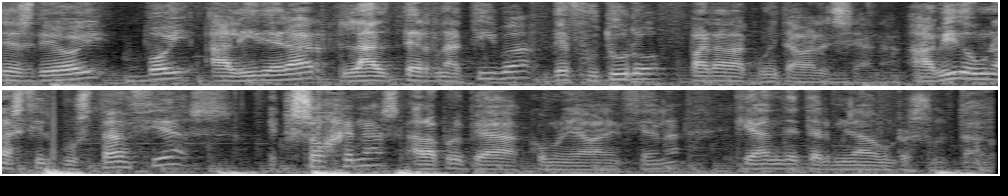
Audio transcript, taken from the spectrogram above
Desde hoy voy a liderar la alternativa de futuro para la comunidad valenciana. Ha habido unas circunstancias exógenas a la propia comunidad valenciana que han determinado un resultado.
